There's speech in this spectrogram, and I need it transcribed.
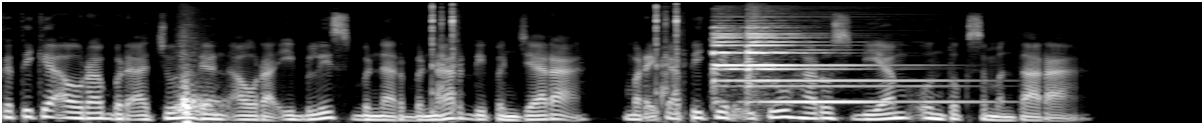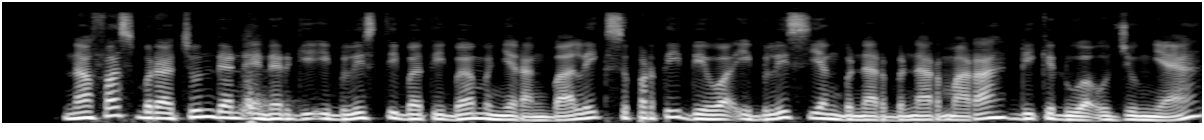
ketika aura beracun dan aura iblis benar-benar dipenjara, mereka pikir itu harus diam untuk sementara. Nafas beracun dan energi iblis tiba-tiba menyerang balik seperti dewa iblis yang benar-benar marah di kedua ujungnya,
